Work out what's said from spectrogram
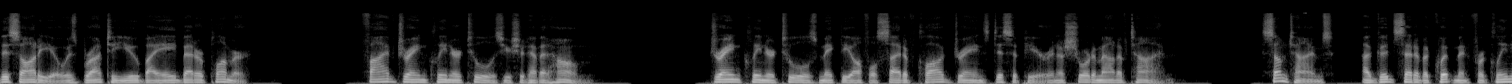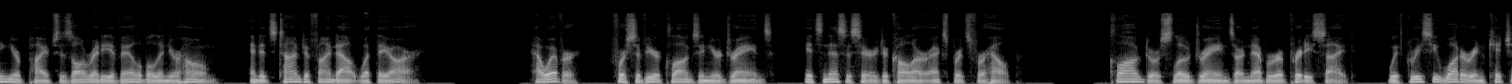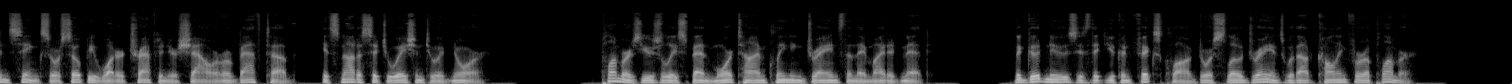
This audio is brought to you by A Better Plumber. 5 Drain Cleaner Tools You Should Have at Home. Drain cleaner tools make the awful sight of clogged drains disappear in a short amount of time. Sometimes, a good set of equipment for cleaning your pipes is already available in your home, and it's time to find out what they are. However, for severe clogs in your drains, it's necessary to call our experts for help. Clogged or slow drains are never a pretty sight, with greasy water in kitchen sinks or soapy water trapped in your shower or bathtub, it's not a situation to ignore. Plumbers usually spend more time cleaning drains than they might admit. The good news is that you can fix clogged or slow drains without calling for a plumber.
